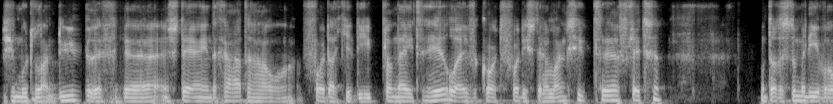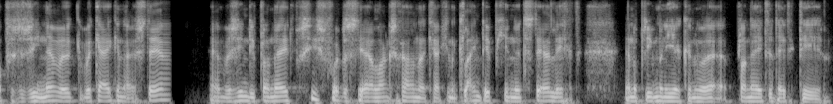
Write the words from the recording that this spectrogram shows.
Dus je moet langdurig een ster in de gaten houden voordat je die planeet heel even kort voor die ster langs ziet flitsen. Want dat is de manier waarop we ze zien. Hè. We, we, kijken naar een ster en we zien die planeet precies voor de ster langs gaan. Dan krijg je een klein dipje in het sterlicht. En op die manier kunnen we planeten detecteren.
